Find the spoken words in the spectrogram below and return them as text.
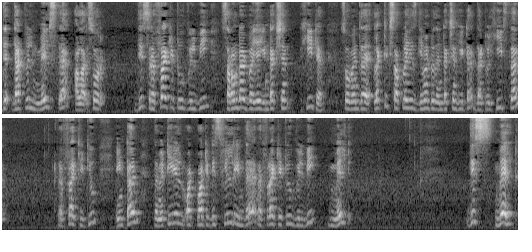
th that will melt the alloy. So this refractory tube will be surrounded by a induction heater so when the electric supply is given to the induction heater that will heat the refractory tube. In turn the material what, what it is filled in the refractory tube will be melt. This melt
